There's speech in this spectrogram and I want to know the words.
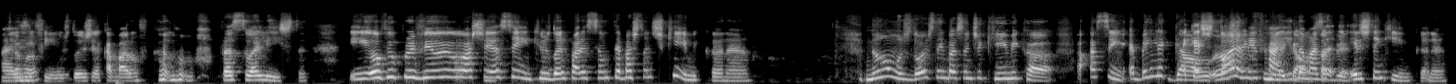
Mas, uhum. enfim, os dois acabaram ficando para sua lista. E eu vi o preview e eu achei assim que os dois pareciam ter bastante química, né? Não, os dois têm bastante química. Assim, é bem legal. É que a história é meio caída, legal, mas sabe? eles têm química, né?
